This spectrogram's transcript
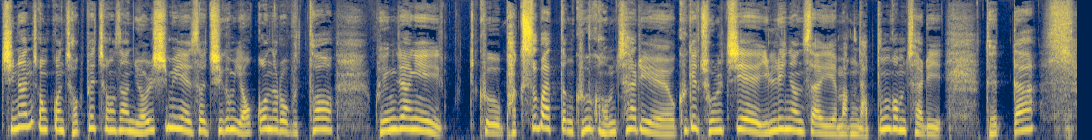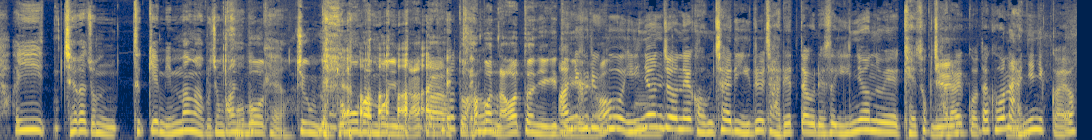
지난 정권 적폐청산 열심히 해서 지금 여권으로부터 굉장히 그 박수 받던 그 검찰이에요. 그게 졸지에 1, 2년 사이에 막 나쁜 검찰이 됐다. 이 제가 좀 듣기에 민망하고 좀 거북해요. 뭐 지금 동호 반복입니다. 아까 그렇죠. 또한 번 나왔던 얘기들이에요. 아니 그리고 2년 음. 전에 검찰이 일을 잘했다 그래서 2년 후에 계속 잘할 예. 거다. 그건 예. 아니니까요.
